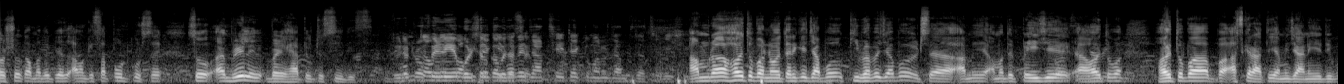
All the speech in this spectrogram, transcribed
দর্শক আমাদেরকে আমাকে সাপোর্ট করছে so I am really very happy to see this আমরা হয়তো বা নয় তারিখে যাব কীভাবে যাব ইটস আমি আমাদের পেজে হয়তো বা হয়তো বা আজকে রাতেই আমি জানিয়ে দিব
